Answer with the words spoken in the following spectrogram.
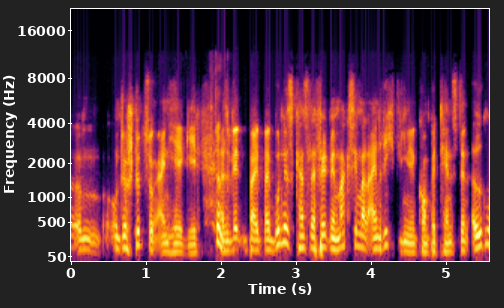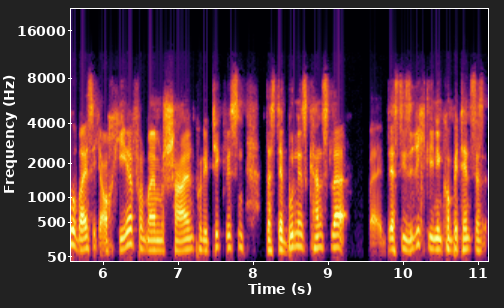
ähm, Unterstützung einhergeht. Stimmt. Also wenn, bei, bei Bundeskanzler fällt mir maximal ein Richtlinienkompetenz, denn irgendwo weiß ich auch her von meinem schalen Politikwissen, dass der Bundeskanzler dass diese Richtlinienkompetenz das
